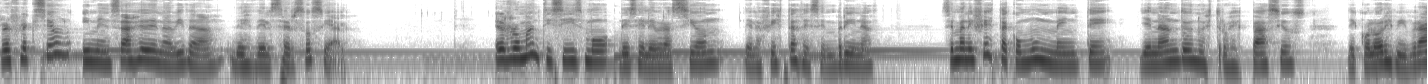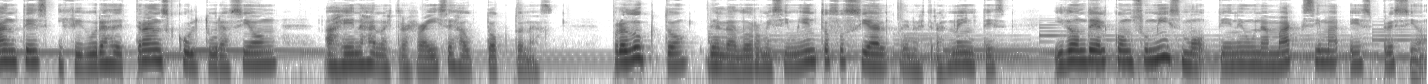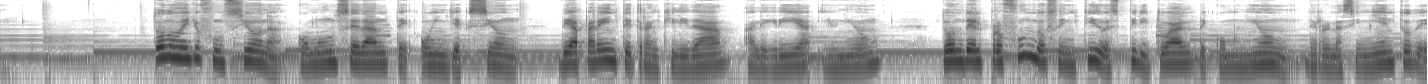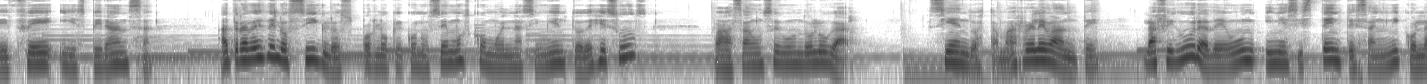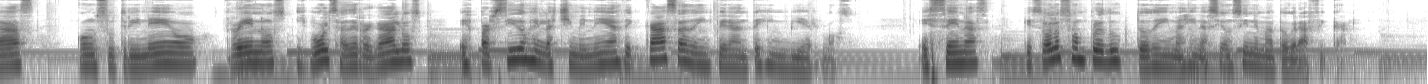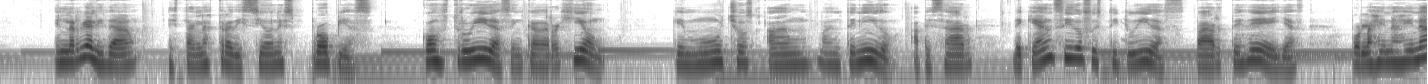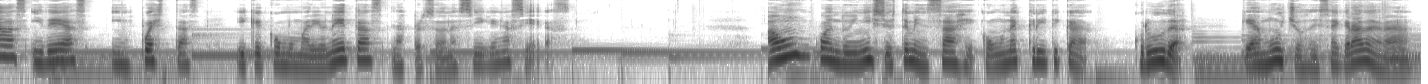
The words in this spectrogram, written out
Reflexión y mensaje de Navidad desde el ser social. El romanticismo de celebración de las fiestas decembrinas se manifiesta comúnmente llenando nuestros espacios de colores vibrantes y figuras de transculturación ajenas a nuestras raíces autóctonas, producto del adormecimiento social de nuestras mentes y donde el consumismo tiene una máxima expresión. Todo ello funciona como un sedante o inyección de aparente tranquilidad, alegría y unión, donde el profundo sentido espiritual de comunión, de renacimiento, de fe y esperanza, a través de los siglos por lo que conocemos como el nacimiento de Jesús, pasa a un segundo lugar, siendo hasta más relevante la figura de un inexistente San Nicolás con su trineo, renos y bolsa de regalos esparcidos en las chimeneas de casas de imperantes inviernos. Escenas que solo son producto de imaginación cinematográfica. En la realidad están las tradiciones propias, construidas en cada región, que muchos han mantenido, a pesar de que han sido sustituidas partes de ellas por las enajenadas ideas impuestas y que como marionetas las personas siguen a ciegas. Aun cuando inicio este mensaje con una crítica cruda que a muchos desagradará,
